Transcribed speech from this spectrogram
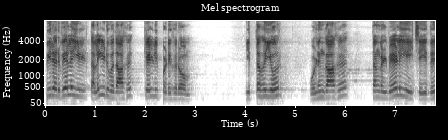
பிறர் வேலையில் தலையிடுவதாக கேள்விப்படுகிறோம். இத்தகையோர் ஒழுங்காக தங்கள் வேலையை செய்து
